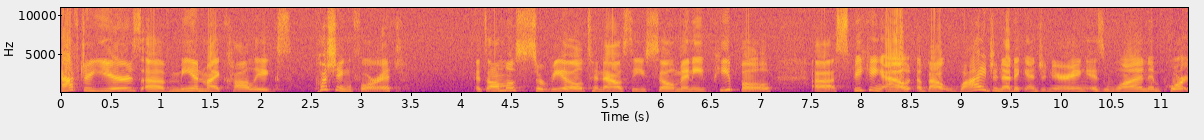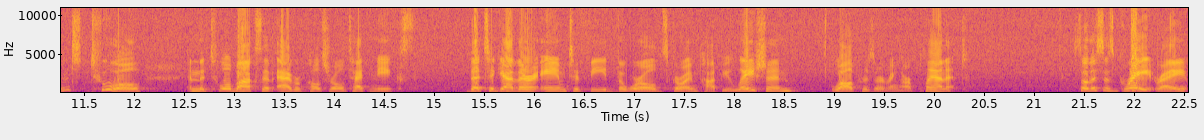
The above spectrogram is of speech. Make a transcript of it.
After years of me and my colleagues pushing for it, it's almost surreal to now see so many people uh, speaking out about why genetic engineering is one important tool in the toolbox of agricultural techniques that together aim to feed the world's growing population while preserving our planet. So this is great, right?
